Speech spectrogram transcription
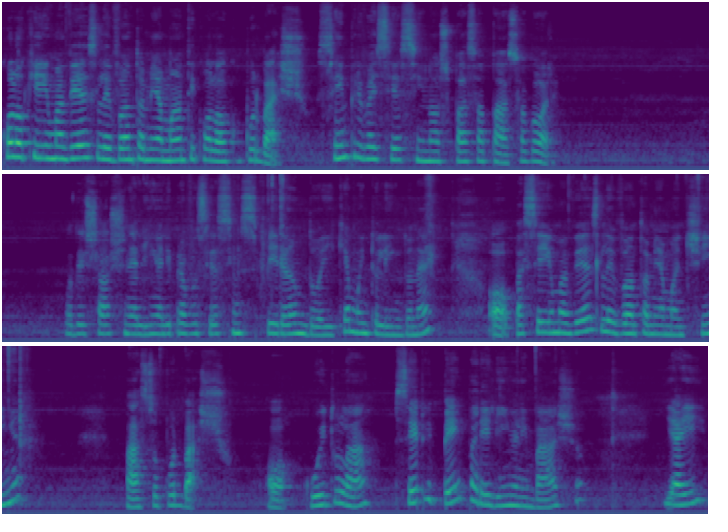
Coloquei uma vez, levanto a minha manta e coloco por baixo. Sempre vai ser assim nosso passo a passo agora. Vou deixar o chinelinho ali pra você se inspirando aí, que é muito lindo, né? Ó, passei uma vez, levanto a minha mantinha, passo por baixo. Ó, cuido lá, sempre bem parelhinho ali embaixo, e aí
